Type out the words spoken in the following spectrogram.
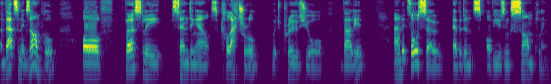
And that's an example of firstly sending out collateral, which proves your value. And it's also evidence of using sampling,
